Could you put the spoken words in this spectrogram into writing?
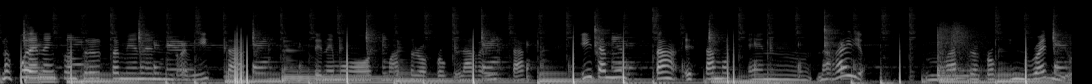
nos pueden encontrar también en revistas. Tenemos Master of Rock, la revista. Y también estamos en la radio. Master of Rock in Radio.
